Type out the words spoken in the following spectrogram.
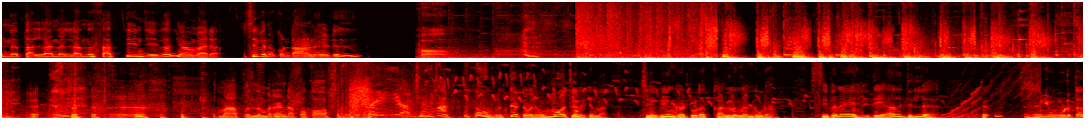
എന്നെ തല്ലാനല്ലാന്ന് സത്യം ചെയ്താൽ ഞാൻ വരാം. ശിവനെ കൊണ്ടാണ് ഇട് മാപ്പൊന്നും പറയണ്ട പൊക്കോ. വൃത്തിയായിട്ടവനെ ഉമ്മ വെച്ച് നിൽക്കുന്ന ചെവിയും കെട്ടൂടാ കണ്ണും കണ്ടൂടാ. ശിവനെ ഇത് യാതില്ല ഇവിടുത്തെ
